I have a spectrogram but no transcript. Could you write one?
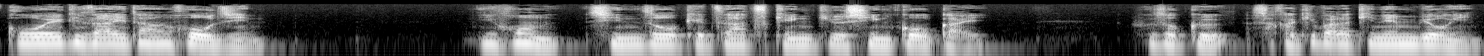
公益財団法人日本心臓血圧研究振興会。附属榊原記念病院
